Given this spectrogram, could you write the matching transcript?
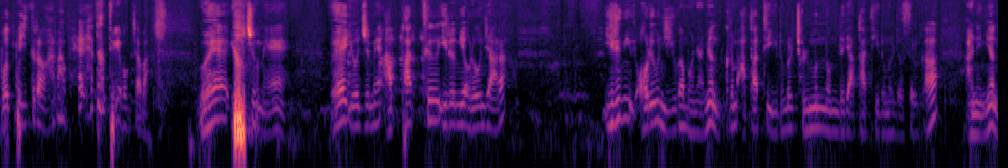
뭐, 뭐 있더라고 하나 해- 하여튼 되게 복잡하 왜 요즘에 왜 요즘에 아파트 이름이 어려운지 알아? 이름이 어려운 이유가 뭐냐면 그럼 아파트 이름을 젊은 놈들이 아파트 이름을 줬을까? 아니면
